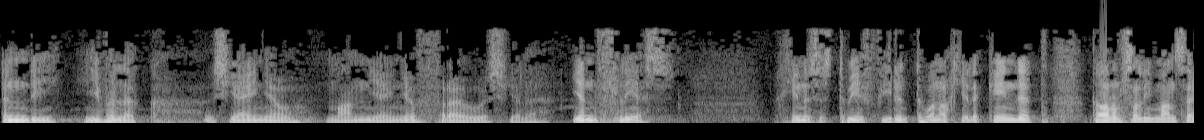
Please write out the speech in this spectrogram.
In die huwelik is jy en jou man, jy en jou vrou is julle een vlees. Genesis 2:24 julle ken dit. Daarom sal die man sy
